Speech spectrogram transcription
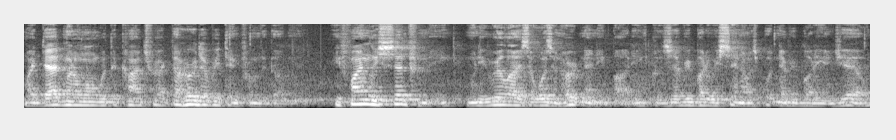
My dad went along with the contract. I heard everything from the government. He finally said for me, when he realized I wasn't hurting anybody, because everybody was saying I was putting everybody in jail,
